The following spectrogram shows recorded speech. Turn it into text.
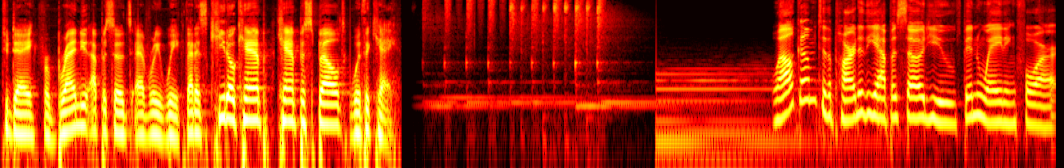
today for brand new episodes every week. That is Keto Camp. Camp is spelled with a K. Welcome to the part of the episode you've been waiting for.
